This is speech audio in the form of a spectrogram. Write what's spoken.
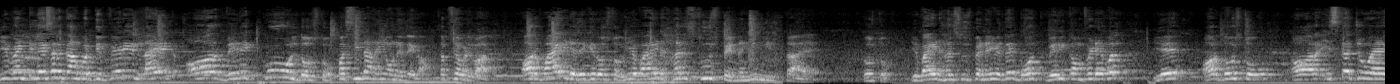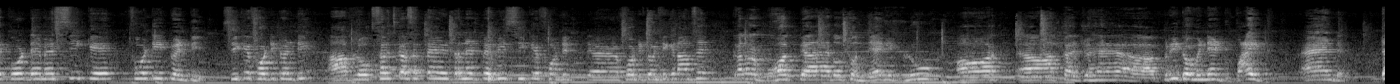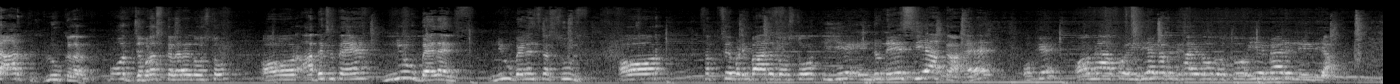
ये वेंटिलेशन काम करती है। वेरी लाइट और वेरी कूल दोस्तों। पसीना नहीं होने देगा। सबसे बड़ी बात। और वाइड है। देखिए दोस्तों, ये वाइड हर शूज़ पे नहीं मिलता है। दोस्तों, ये वाइड हर शूज़ पे नहीं मिलता। है बहुत वेरी कंफर्टेबल ये। और दोस्तों, और इसका जो है कोड नेम है सी के फोर्टी ट्वेंटी सी के फोर्टी ट्वेंटी आप लोग सर्च कर सकते हैं इंटरनेट पे भी सी के फोर्टी फोर्टी ट्वेंटी के नाम से। कलर बहुत प्यारा है दोस्तों नेवी ब्लू और आपका जो है predominant white and dark blue colour बहुत ज़बरदस्त कलर है दोस्तों। और आप देख सकते हैं न्यू बैलेंस न्यू बैलेंस का शूज़ और सबसे बड़ी बात है दोस्तों कि ये इंडोनेशिया का है ओके और मैं आपको इंडिया का भी दिखा देता हूँ दोस्तों। ये मेड इन इंडिया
